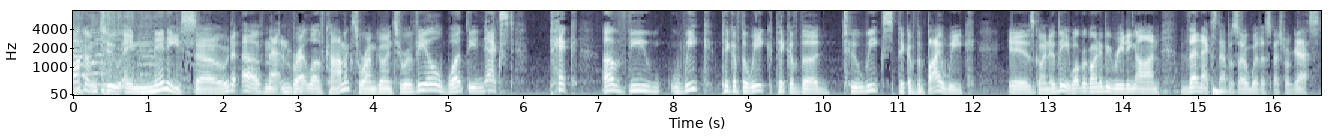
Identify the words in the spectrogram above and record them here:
Welcome to a mini-sode of Matt and Brett Love Comics, where I'm going to reveal what the next pick of the week, pick of the week, pick of the two weeks, pick of the bye week is going to be. What we're going to be reading on the next episode with a special guest.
